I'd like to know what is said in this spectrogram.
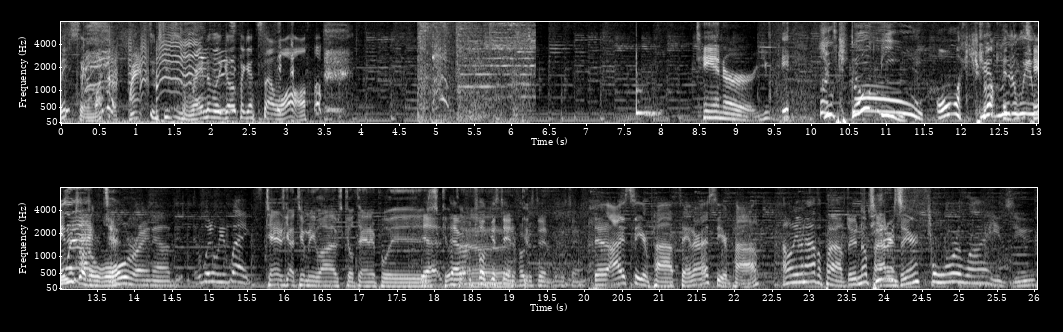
Mason, why the fuck did you just randomly go up against that wall? Tanner, you it, you killed me. Oh my god. literally Tanner's on a whacked. roll right now. Dude. What are we whacked? Tanner's got too many lives. Kill Tanner, please. Yeah, Kill everyone Tanner. focus Tanner, focus Tanner, focus Tanner. Dude, I see your path, Tanner. I see your path. I don't even have a path, dude. No patterns here. four lives, dude.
